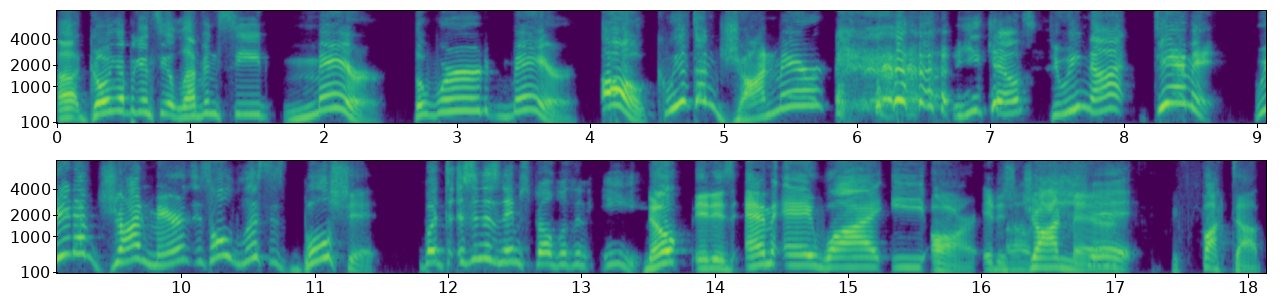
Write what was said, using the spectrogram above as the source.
Uh, going up against the 11 seed Mayor, the word Mayor. Oh, can we have done John Mayer? he counts, Do we not? Damn it. We didn't have John Mayer. This whole list is bullshit. but isn't his name spelled with an E? Nope, it is M A Y E R. It is Oh, John Mayer. shit. We fucked up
